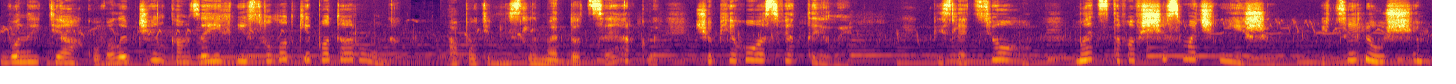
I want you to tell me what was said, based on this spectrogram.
Вони дякували бджілкам за їхній солодкий подарунок, а потім несли мед до церкви, щоб його освятили. Після цього мед ставав ще смачнішим і цілющим.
